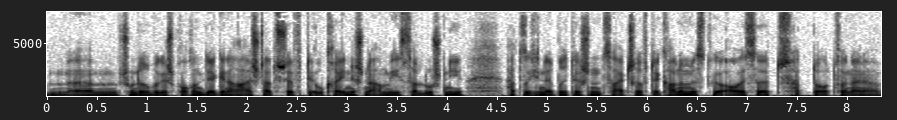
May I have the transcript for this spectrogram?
ähm, schon darüber gesprochen, der Generalstabschef der ukrainischen Armee Salushny hat sich in der britischen Zeitschrift Economist geäußert, hat dort von einer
